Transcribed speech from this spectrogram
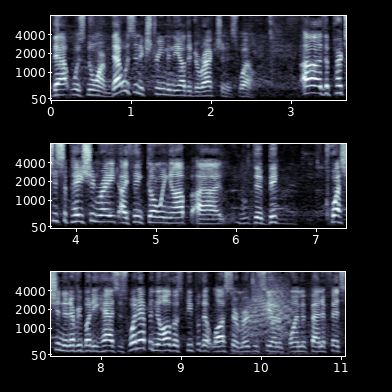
that was norm. That was an extreme in the other direction as well. Uh, the participation rate, I think, going up. Uh, the big question that everybody has is what happened to all those people that lost their emergency unemployment benefits?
